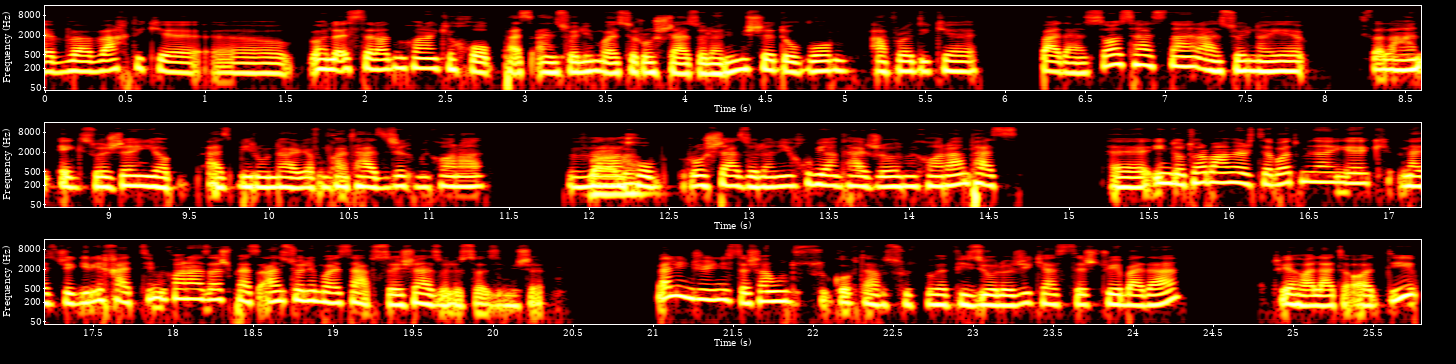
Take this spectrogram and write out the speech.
و وقتی که حالا استناد می‌کنن که خب پس انسولین باعث رشد عضلانی میشه. دوم افرادی که بدنساز هستن انسولین های اصطلاحا اگزوژن یا از بیرون دریافت می‌کنن تزریق می‌کنن و بله. خب رشد عضلانی خوبی هم تجربه می‌کنن. پس این دوتا رو به هم ارتباط میدن یک نتیجه گیری خطی می‌کنن ازش پس انسولین باعث افزایش عضله سازی میشه. ولی اینجوری نیستش همون گفتم سطوح فیزیولوژیک هستش توی بدن توی حالت عادی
